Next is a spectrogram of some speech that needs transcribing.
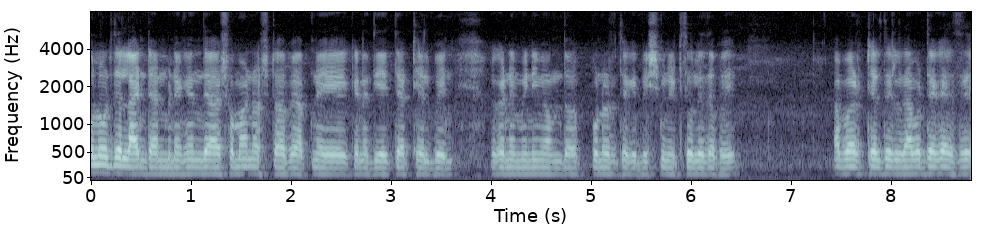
ফ্লোর দিয়ে লাইন টানবেন, এখানে দেওয়া সময় নষ্ট হবে, আপনি এখানে দিয়ে তার ঠেলবেন, ওখানে মিনিমাম পনেরো থেকে বিশ মিনিট চলে যাবে। আবার ঠেলতে ঠেলতে আবার দেখা যাচ্ছে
